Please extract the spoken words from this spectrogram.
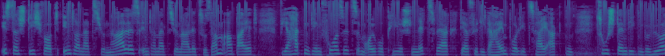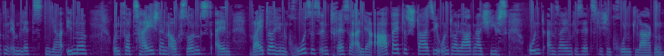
ist das Stichwort Internationales, internationale Zusammenarbeit. Wir hatten den Vorsitz im europäischen Netzwerk der für die Geheimpolizeiakten zuständigen Behörden im letzten Jahr inne und verzeichnen auch sonst ein weiterhin großes Interesse an der Arbeit des Stasi-Unterlagenarchivs und an seinen gesetzlichen Grundlagen.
